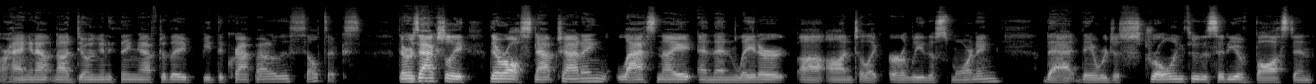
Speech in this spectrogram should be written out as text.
are hanging out, not doing anything after they beat the crap out of the Celtics. There was actually they were all Snapchatting last night and then later uh, on to like early this morning that they were just strolling through the city of Boston,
